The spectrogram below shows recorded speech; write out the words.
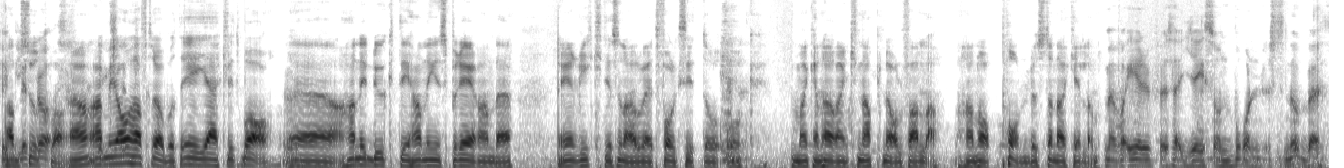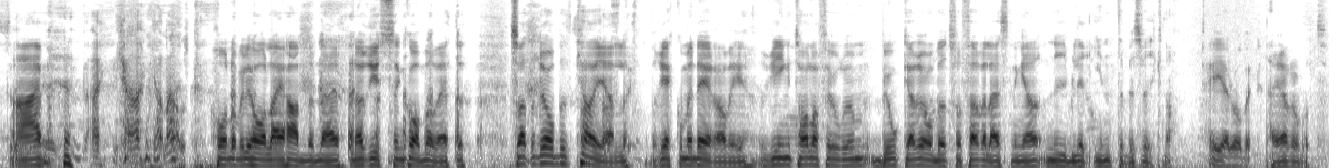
Hyggligt Absurt bra. bra. Ja, men jag har haft Robert. Det är jäkligt bra. Eh, han är duktig, han är inspirerande. Det är en riktig sån här, du vet, folk sitter och man kan höra en knappnål falla. Han har pondus den där killen. Men vad är det för så Jason Bourne-snubbe? Nej, Han kan, kan allt. Honom vill jag hålla i handen när, när ryssen kommer vet du. Så att Robert Karjell rekommenderar vi. Ring Talarforum, boka Robert för föreläsningar. Ni blir inte besvikna. Heja Robert. Heja Robert.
